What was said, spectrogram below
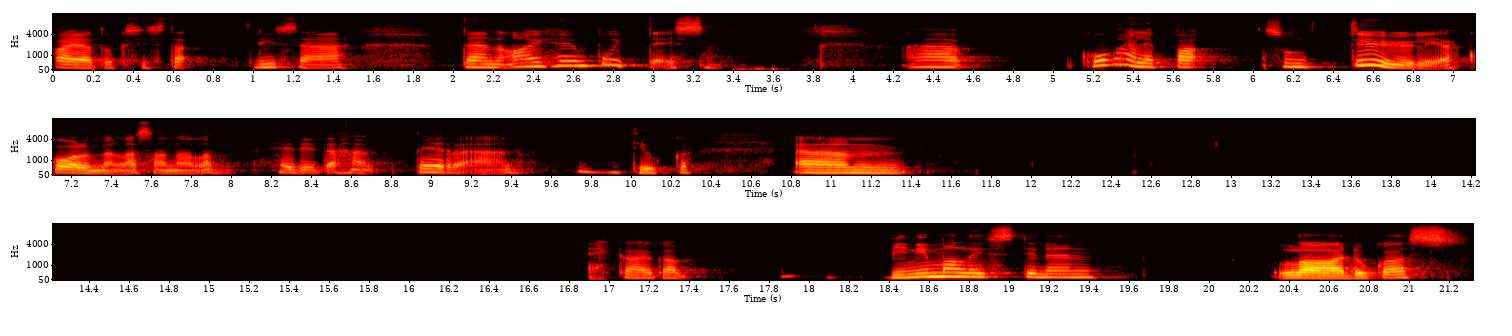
ajatuksista lisää tämän aiheen puitteissa. Ää, kuvailepa sun tyyliä kolmella sanalla heti tähän perään. Tiukka. Ähm, ehkä aika minimalistinen, laadukas.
